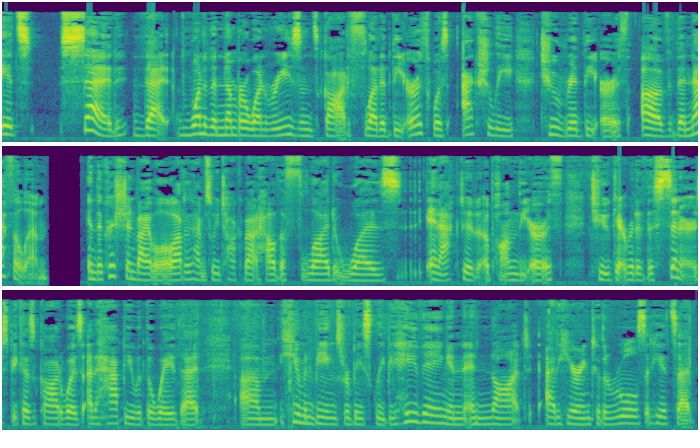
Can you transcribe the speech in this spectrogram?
it's said that one of the number one reasons God flooded the earth was actually to rid the earth of the Nephilim in the Christian Bible, a lot of times we talk about how the flood was enacted upon the earth to get rid of the sinners because God was unhappy with the way that um, human beings were basically behaving and, and not adhering to the rules that He had set.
